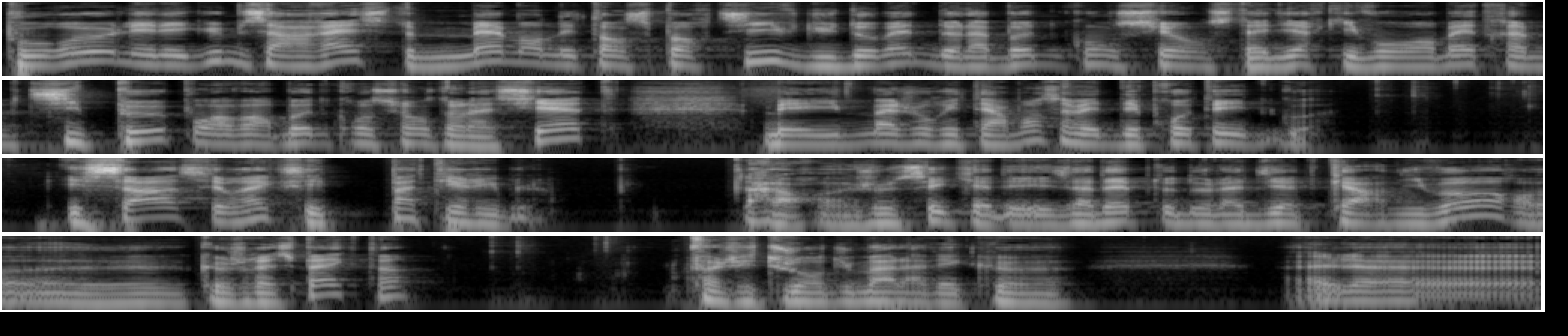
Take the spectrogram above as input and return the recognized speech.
Pour eux, les légumes ça reste même en étant sportif du domaine de la bonne conscience, c'est-à-dire qu'ils vont en mettre un petit peu pour avoir bonne conscience dans l'assiette, mais majoritairement ça va être des protéines quoi. Et ça, c'est vrai que c'est pas terrible. Alors, je sais qu'il y a des adeptes de la diète carnivore que je respecte. Hein. Enfin, j'ai toujours du mal avec le,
